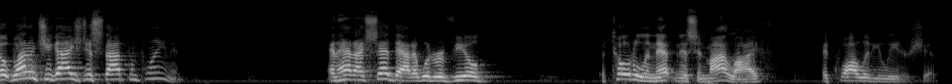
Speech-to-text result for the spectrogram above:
Uh, why don't you guys just stop complaining? And had I said that, I would have revealed a total ineptness in my life at quality leadership.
